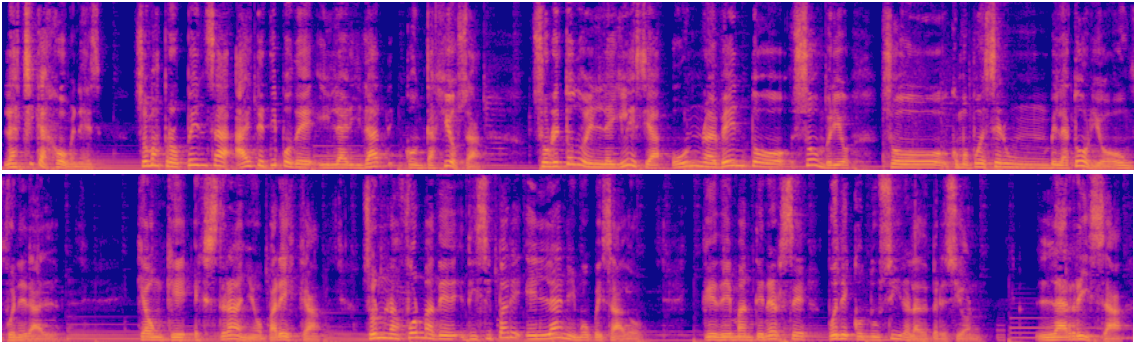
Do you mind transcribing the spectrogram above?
Las chicas jóvenes son más propensas a este tipo de hilaridad contagiosa, sobre todo en la iglesia o un evento sombrio como puede ser un velatorio o un funeral, que aunque extraño parezca, son una forma de disipar el ánimo pesado, que de mantenerse puede conducir a la depresión. La risa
